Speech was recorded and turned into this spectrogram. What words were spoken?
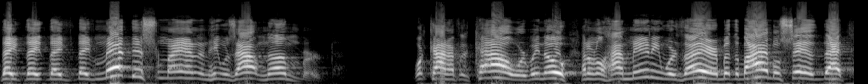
they, they, they've, they've met this man and he was outnumbered. What kind of a coward? We know, I don't know how many were there, but the Bible says that,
